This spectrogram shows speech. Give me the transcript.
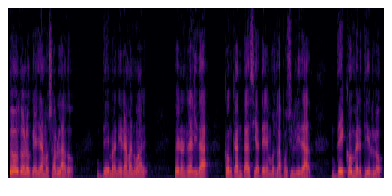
todo lo que hayamos hablado de manera manual. Pero en realidad, con Camtasia tenemos la posibilidad de convertirlo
